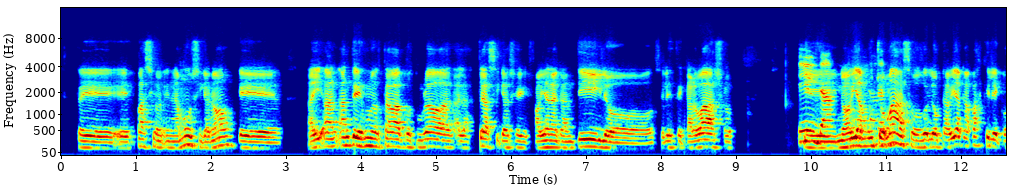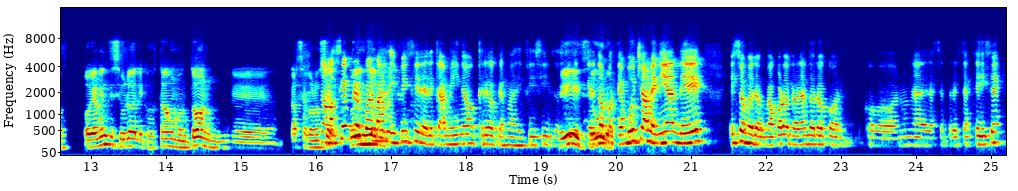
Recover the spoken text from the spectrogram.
este espacio en la música, ¿no? Ahí, antes uno estaba acostumbrado a, las clásicas, eh, Fabiana Cantilo, Celeste Carballo, y no había mucho más, o lo que había capaz que le obviamente seguro le costaba un montón eh, darse a conocer. No, siempre fue más difícil el camino, creo que es más difícil. Sí, porque muchas venían de, eso me, lo, me acuerdo que hablándolo con, con, una de las entrevistas que hice,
